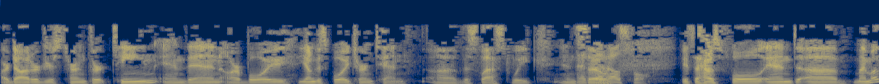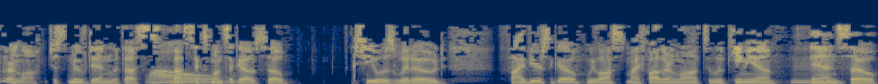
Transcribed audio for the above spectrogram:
Our daughter just turned 13 and then our boy, youngest boy turned 10, uh, this last week. And That's so a house full. it's a house full and, uh, my mother-in-law just moved in with us about six months ago. So she was widowed five years ago. We lost my father-in-law to leukemia. Hmm. And so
